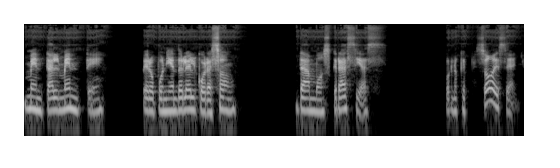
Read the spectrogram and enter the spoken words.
mentalmente, pero poniéndole el corazón, damos gracias por lo que pasó ese año.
